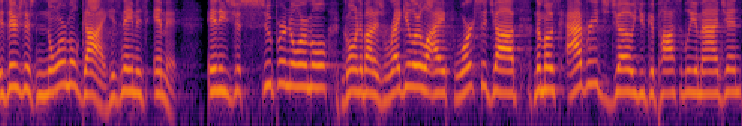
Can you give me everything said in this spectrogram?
is there's this normal guy. His name is Emmett and he's just super normal, going about his regular life, works a job, the most average Joe you could possibly imagine.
